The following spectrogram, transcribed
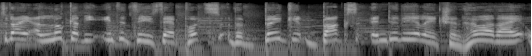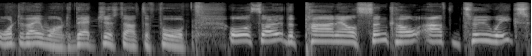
Today, a look at the entities that puts the big bucks into the election. Who are they? What do they want? That just after four. Also, the Parnell sinkhole after two weeks,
